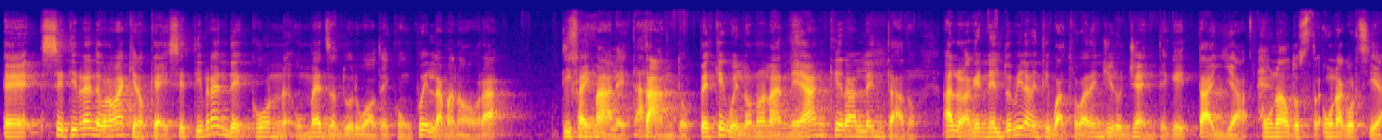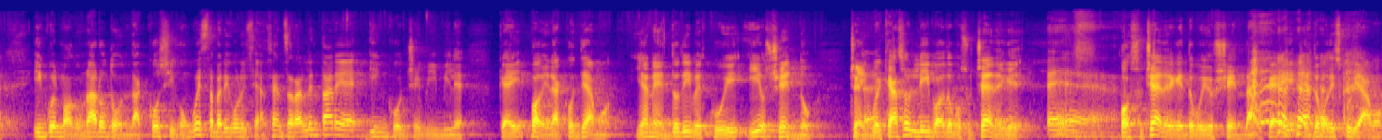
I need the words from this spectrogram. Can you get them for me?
eh, se ti prende con la macchina ok se ti prende con un mezzo a due ruote con quella manovra ti sì, fai male tanto. tanto. perché quello non ha neanche rallentato. Allora che nel 2024 vada in giro gente che taglia una corsia in quel modo, una rotonda così con questa pericolosità senza rallentare è inconcepibile. Okay? Poi raccontiamo gli aneddoti per cui io scendo. Cioè in quel eh. caso lì poi dopo succede che eh. può succedere che dopo io scenda, ok? e dopo discutiamo.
